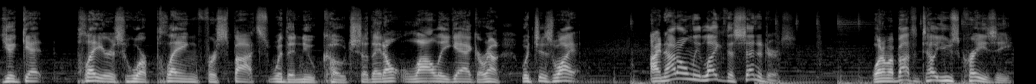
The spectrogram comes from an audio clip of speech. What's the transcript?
you get players who are playing for spots with a new coach so they don't lollygag around, which is why I not only like the Senators. What I'm about to tell you is crazy.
